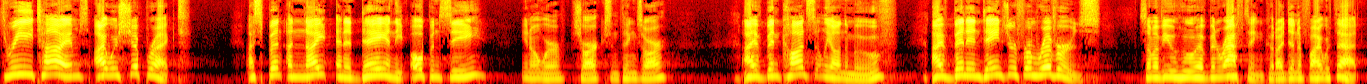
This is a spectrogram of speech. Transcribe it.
Three times I was shipwrecked. I spent a night and a day in the open sea, you know, where sharks and things are. I have been constantly on the move. I've been in danger from rivers. Some of you who have been rafting could identify with that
